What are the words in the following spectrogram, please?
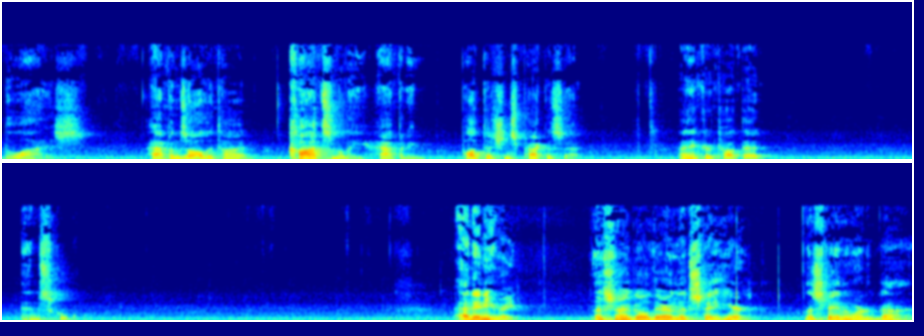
the lies. Happens all the time, constantly happening. Politicians practice that. I think they're taught that in school. At any rate, let's not go there. Let's stay here. Let's stay in the Word of God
